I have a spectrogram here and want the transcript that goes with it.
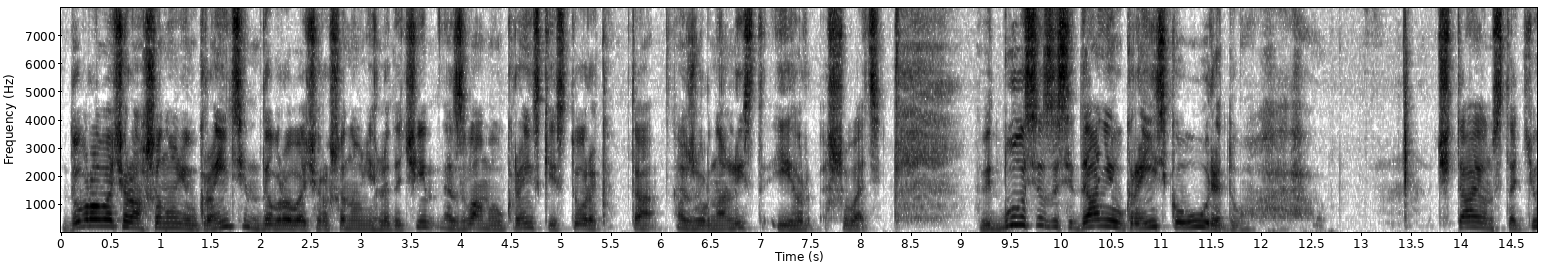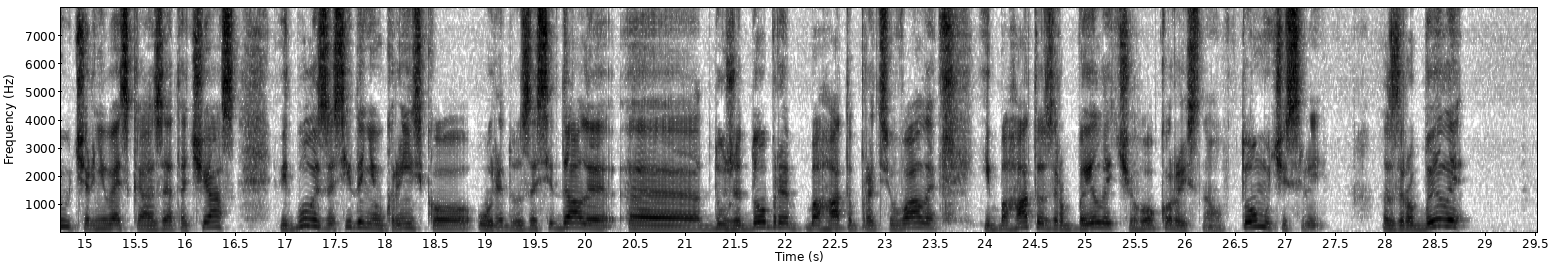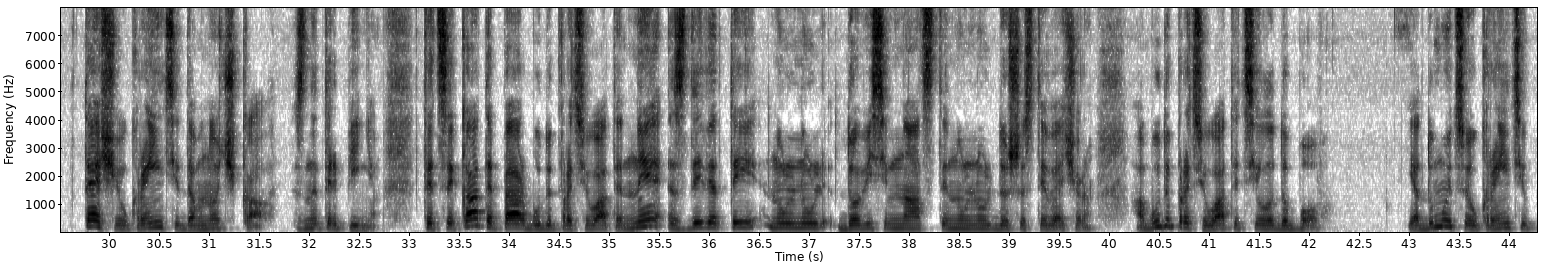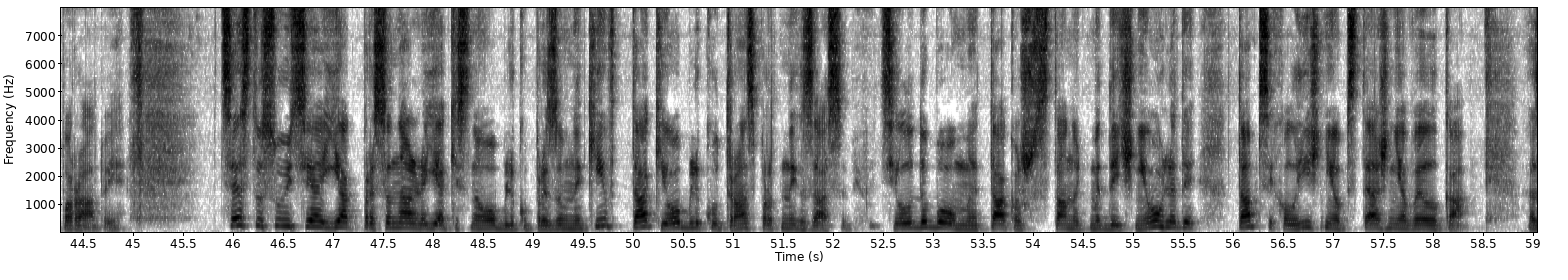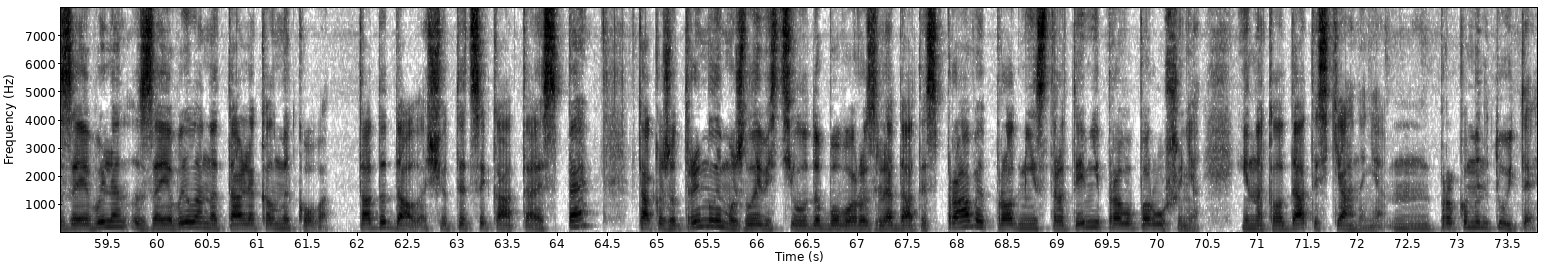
Доброго вечора, шановні українці. Доброго вечора, шановні глядачі. З вами український історик та журналіст Ігор Швець. Відбулося засідання українського уряду. Читаю статтю Чернівецька газета Час. Відбулось засідання українського уряду. Засідали е, дуже добре, багато працювали і багато зробили чого корисного, в тому числі зробили те, що українці давно чекали з нетерпінням. ТЦК тепер буде працювати не з 9.00 до 18.00 до 6 вечора, а буде працювати цілодобово. Я думаю, це українців порадує. Це стосується як персонально якісного обліку призовників, так і обліку транспортних засобів. Цілодобовими також стануть медичні огляди та психологічні обстеження ВЛК, заявила, заявила Наталя Калмикова та додала, що ТЦК та СП також отримали можливість цілодобово розглядати справи про адміністративні правопорушення і накладати стягнення. Прокоментуйте.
